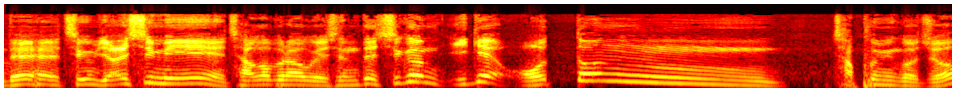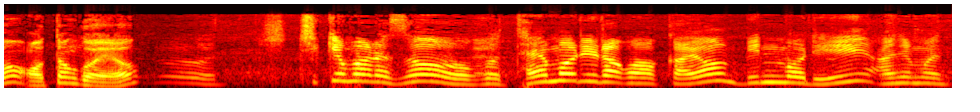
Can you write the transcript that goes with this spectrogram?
네, 지금 열심히 작업을 하고 계시는데 지금 이게 어떤 작품인 거죠? 어떤 거예요? 그 쉽게 말해서 그 대머리라고 할까요? 민머리 아니면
